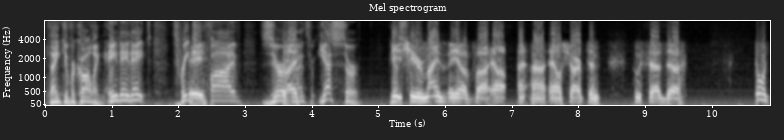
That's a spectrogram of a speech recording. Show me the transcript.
Thank you for calling. 888 325 093. Yes, sir. She, Yes. she reminds me of uh, Al, uh, Al Sharpton, who said, uh, "Don't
